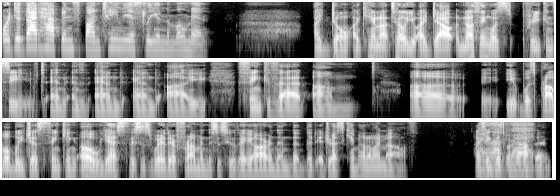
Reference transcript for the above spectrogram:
or did that happen spontaneously in the moment? I don't I cannot tell you. I doubt nothing was preconceived and and and and I think that um uh it was probably just thinking, "Oh, yes, this is where they're from and this is who they are," and then the the address came out of my mouth. I I think that's what that. happened.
